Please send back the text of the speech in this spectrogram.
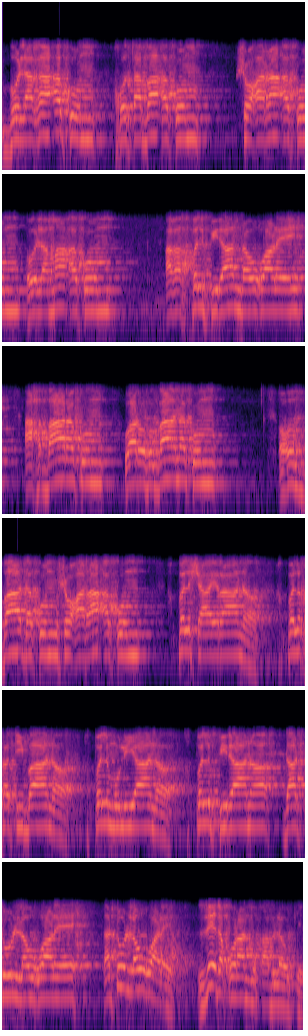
بلغاءکم خطباءکم شعراءکم علماءکم اغه خپل پیران راو غواړي احبارکم ورهبانکم عبادکم شعراءکم خپل شاعران خپل خطیبان خپل مولیان خپل پیران دا ټول لو غواړي دا ټول لو غواړي زید قران مقابله وکي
